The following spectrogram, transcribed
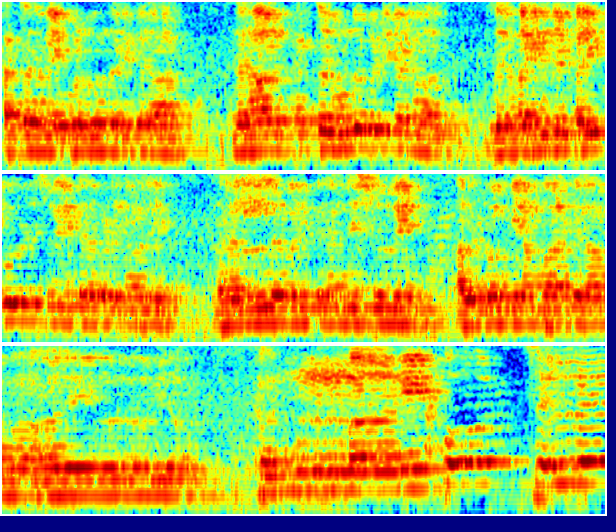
கத்தனமை கொண்டு வந்து இந்த நாள் கர்த்தர் உண்டு பண்ணின நாள் இதில் மகிழ்ந்து களி கூறுன்னு சொல்லியிருக்கிறபடினாலே அந்த நல்லவருக்கு நன்றி சொல்லி அவரை நோக்கி நாம் பார்க்கலாமா. கண்மணி போல் செல்வராவினிலே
